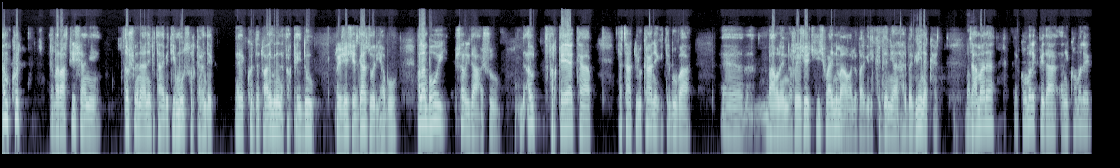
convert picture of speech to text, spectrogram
هەم کورد بەڕاستیشانی ئەو شوێنانەی بە تایبەتی مووسڵ کە هەندێک کورد دەتوانین بنێن لە فرقەی دوو ڕێژەی شێزگار زۆری هەبوو بەڵام بەهۆی شەڕی داعش و ئەو فرقەیە کە لە تاتورکانێکی تر بوو بە با بڵێن ڕێژەیەکی هیچ وای نماوە لە بەرگری کردنیان هەر بەگری نەکرد زمانە کۆمەڵێک پێدا ئەنی کۆمەڵێک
